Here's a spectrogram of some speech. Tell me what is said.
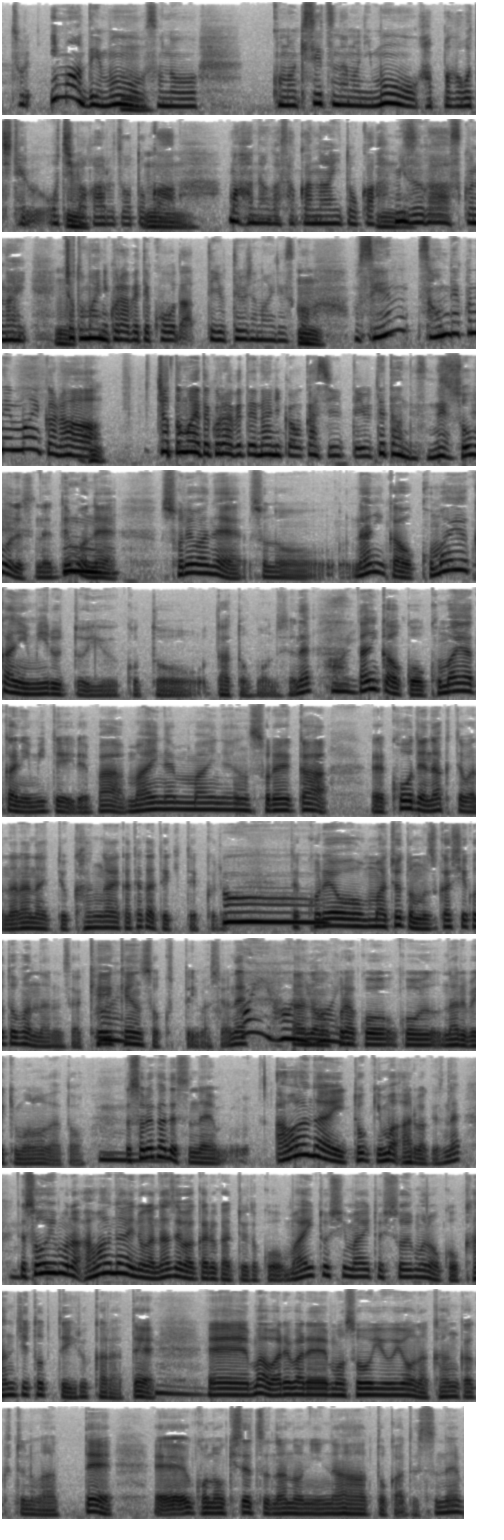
それ今でも、その、この季節なのにもう葉っぱが落ちてる落ち葉があるぞとか、うん、まあ、花が咲かないとか、水が少ない、ちょっと前に比べてこうだって言ってるじゃないですか。うん、1300年前から、ちょっと前と比べて何かおかしいって言ってたんですね。そうですね。でもね、それはね、その、何かを細やかに見るということだと思うんですよね。はい、何かをこう、細やかに見ていれば、毎年毎年それが、えー、こうでなくてはならないっていう考え方ができてくる。でこれを、まあ、ちょっと難しい言葉になるんですが経験則って言いますよね。はいはいはい、あのこれはこうこうなるべきものだと。でそれがですね合わない時もあるわけですね。でそういうもの合わないのがなぜわかるかというとこう毎年毎年そういうものをこう感じ取っているからで、うん、えー、まあ、我々もそういうような感覚というのがあって、えー、この季節なのになとかですね。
